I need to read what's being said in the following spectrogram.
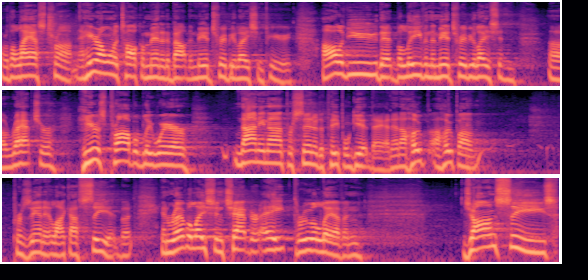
or the last trump. Now here I want to talk a minute about the mid-tribulation period. All of you that believe in the mid-tribulation uh, rapture, here's probably where 99% of the people get that. And I hope I hope I present it like I see it. But in Revelation chapter 8 through 11, John sees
